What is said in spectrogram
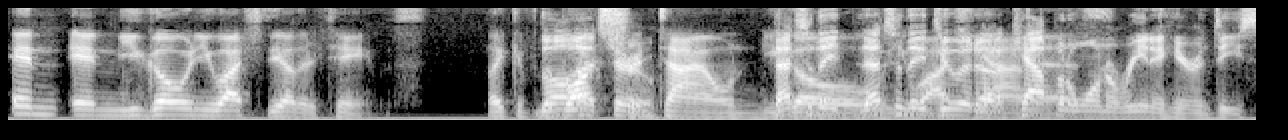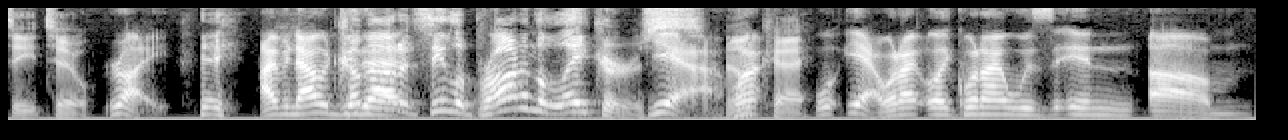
And and you go and you watch the other teams. Like if the No, Bucks are true. in town, you That's go. what they. That's what they do at uh, Capital One Arena here in DC too. Right. I mean, I would do Come that. out and see LeBron and the Lakers. Yeah. when I- Okay. well, yeah. When I like when I was in um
